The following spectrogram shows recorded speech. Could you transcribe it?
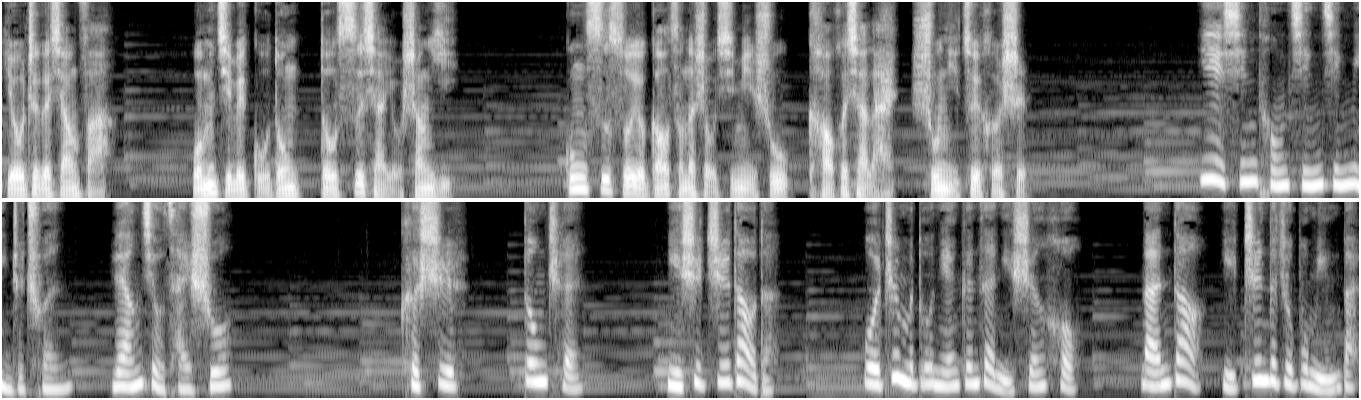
有这个想法，我们几位股东都私下有商议，公司所有高层的首席秘书考核下来，属你最合适。”叶欣桐紧紧抿着唇，良久才说。可是，东辰，你是知道的，我这么多年跟在你身后，难道你真的就不明白，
